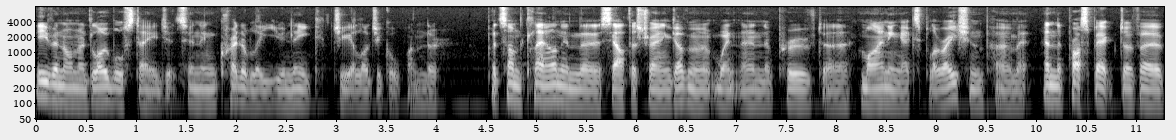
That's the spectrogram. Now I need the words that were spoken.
Even on a global stage, it's an incredibly unique geological wonder. But some clown in the South Australian government went and approved a mining exploration permit, and the prospect of a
